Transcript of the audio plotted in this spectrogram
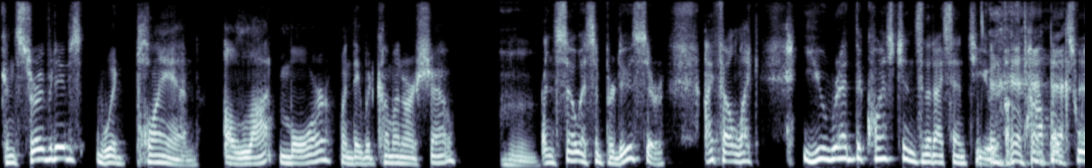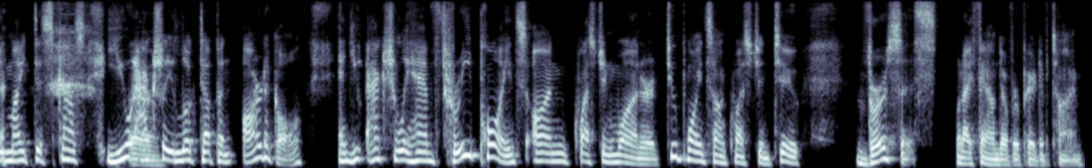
conservatives would plan a lot more when they would come on our show hmm and so, as a producer, I felt like you read the questions that I sent to you of topics we might discuss. You Yeah. actually looked up an article and you actually have three points on question one or two points on question two, versus what I found over a period of time.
